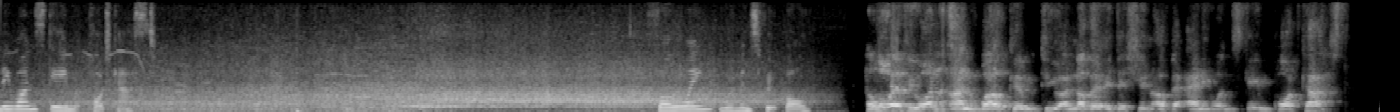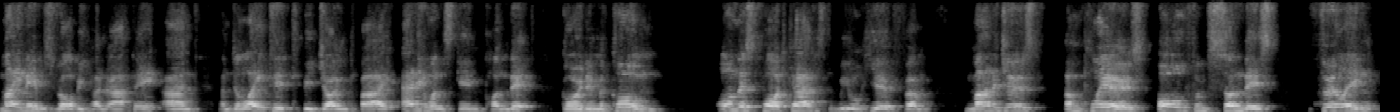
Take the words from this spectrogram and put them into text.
Anyone's Game podcast. Following women's football. Hello, everyone, and welcome to another edition of the Anyone's Game podcast. My name's Robbie Hunrati, and I'm delighted to be joined by Anyone's Game pundit, Gordon McComb. On this podcast, we will hear from managers and players, all from Sunday's thrilling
